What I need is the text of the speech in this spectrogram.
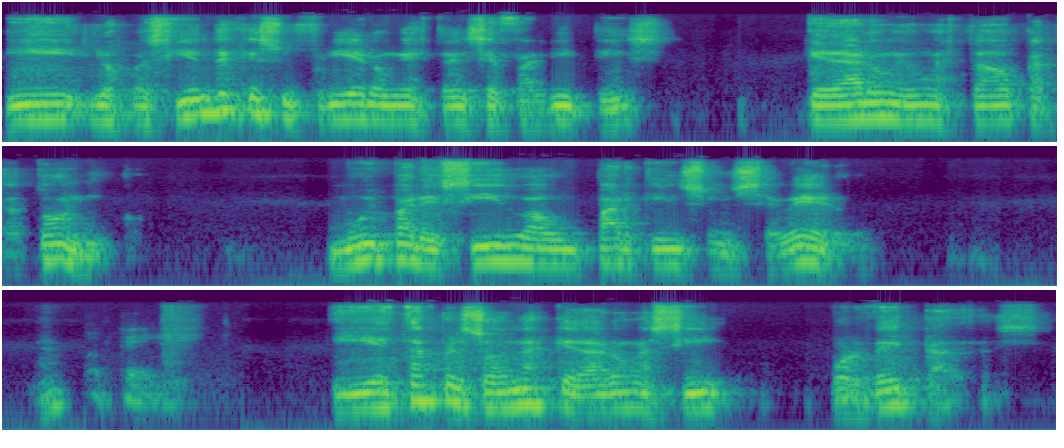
Y los pacientes que sufrieron esta encefalitis quedaron en un estado catatónico, muy parecido a un Parkinson severo y estas personas quedaron así por décadas.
